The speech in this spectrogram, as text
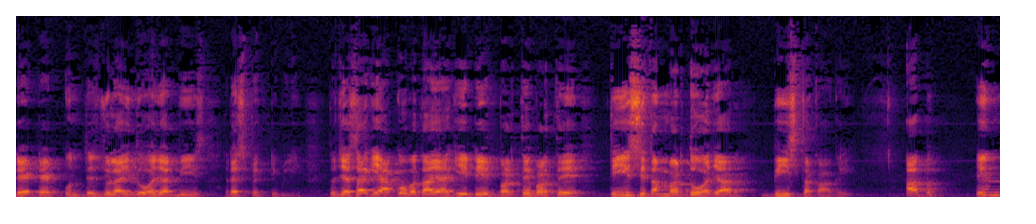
dated 29 July 2020 respectively तो जैसा कि आपको बताया कि डेट बढ़ते बढ़ते 30 सितंबर 2020 तक आ गई। अब in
